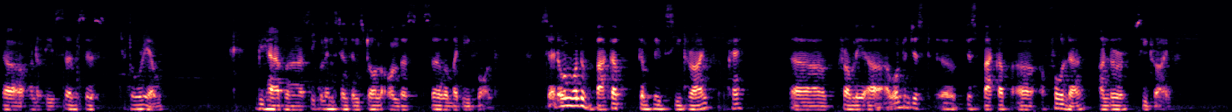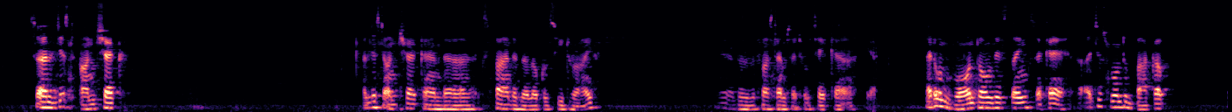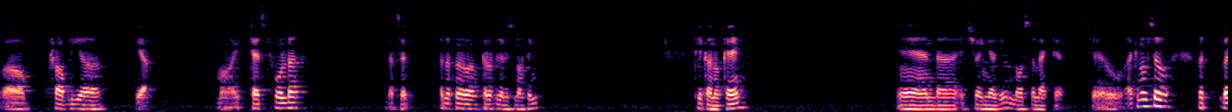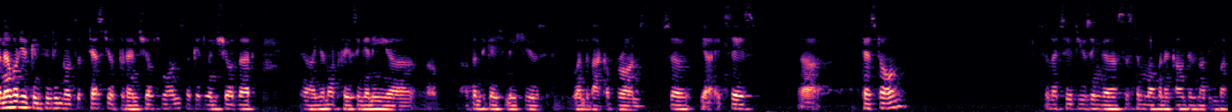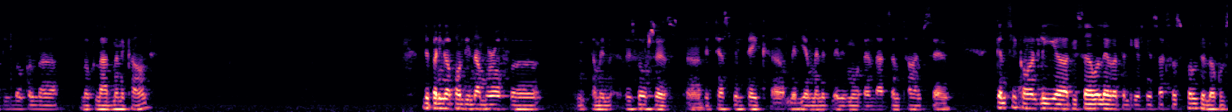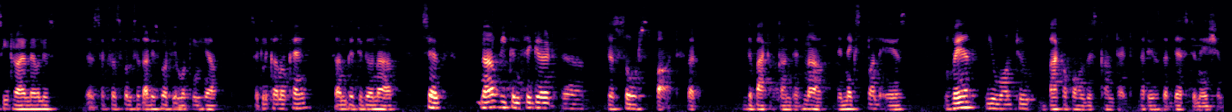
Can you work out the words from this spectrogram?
uh, under the services tutorial. We have a SQL instance installed on this server by default. So I don't want to backup complete C drive okay? Uh, probably uh, I want to just uh, just backup a, a folder under C drive so I'll just uncheck. I'll just uncheck and uh, expand the local C drive. Yeah this is the first time so it will take uh, yeah. I don't want all these things okay? I just want to back up uh, probably uh, yeah my test folder. That's it. As of now currently there is nothing. Click on OK and uh, it's showing as you're not selected. So I can also but whenever you're configuring also test your credentials once okay to ensure that uh, you're not facing any uh, uh authentication issues when the backup runs. So yeah it says uh, test all. So let's say it's using a system login account is nothing but the local uh, local admin account depending upon the number of uh, I mean resources uh, the test will take uh, maybe a minute maybe more than that sometimes. So you can see currently uh, the server level authentication is successful. The local C drive level is uh, successful. So that is what we're looking here. So click on OK. So I'm good to go now. So now we configured uh, the source part that the backup content. Now the next one is where you want to back up all this content that is the destination.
